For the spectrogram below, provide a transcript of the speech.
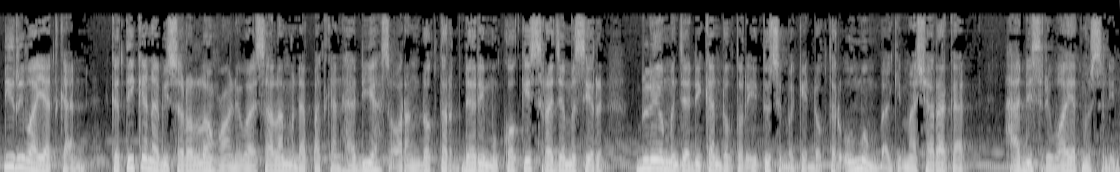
Diriwayatkan, ketika Nabi Shallallahu Alaihi Wasallam mendapatkan hadiah seorang dokter dari Mukokis Raja Mesir, beliau menjadikan dokter itu sebagai dokter umum bagi masyarakat. Hadis riwayat Muslim.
